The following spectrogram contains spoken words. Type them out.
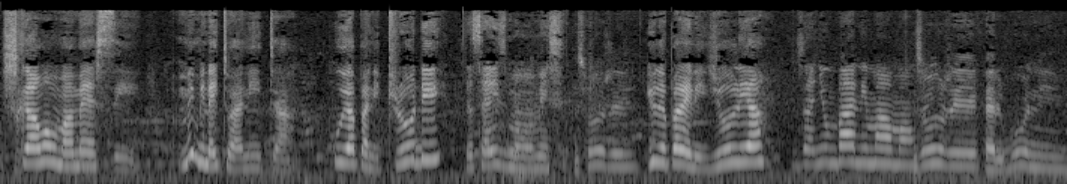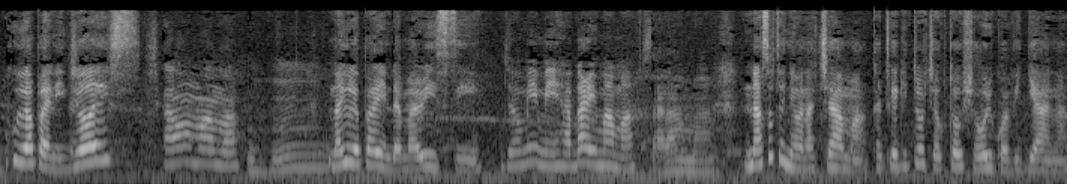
Shikamoo mama Messi. Mimi naitwa Anita. Huyu hapa ni Trudy, Sasa hizi mama Messi Nzuri, yule pale ni Julia, za nyumbani mama. nzuri, karibuni. huyu hapa ni Joyce Shikamoo mama. Mhm. na yule pale ni Damarisi, Ndio mimi, habari mama. Salama. na sote ni wanachama katika kituo cha kutoa ushauri kwa vijana.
